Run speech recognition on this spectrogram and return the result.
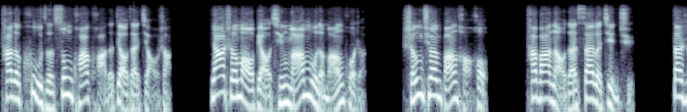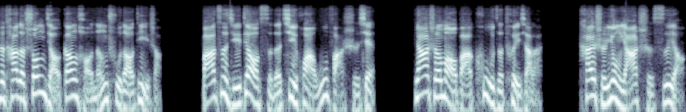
他的裤子松垮垮的掉在脚上，鸭舌帽表情麻木的忙活着。绳圈绑好后。他把脑袋塞了进去，但是他的双脚刚好能触到地上，把自己吊死的计划无法实现。鸭舌帽把裤子退下来，开始用牙齿撕咬，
